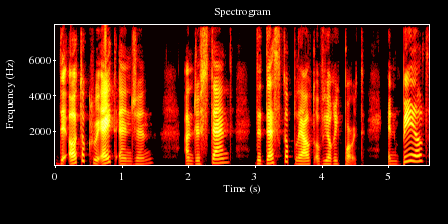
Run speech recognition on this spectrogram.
The Auto Create engine understands the desktop layout of your report and builds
